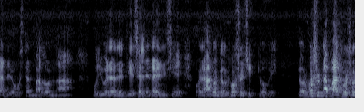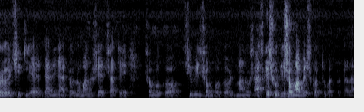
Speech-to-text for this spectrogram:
তাদের অবস্থান ভালো না। মৌলিবাজারের যে ছেলেটা এনেছে, ওরা আরও দশ বছর শিখতে হবে। দশ বছর না, পাঁচ বছর শিখলে, জানি না কোনো মানুষের সাথে সম্পর্ক সিভিল সম্পর্ক মানুষ। আজকে সুদী সমাবেশ করতে পারতো তারা,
